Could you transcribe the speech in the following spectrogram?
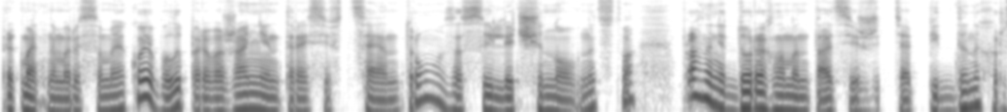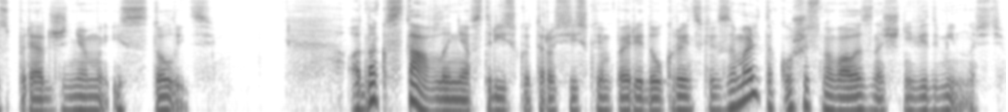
прикметними рисами якої були переважання інтересів центру, засилля чиновництва, прагнення до регламентації життя підданих розпорядженнями із столиці. Однак вставлення Австрійської та Російської імперії до українських земель також існували значні відмінності.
